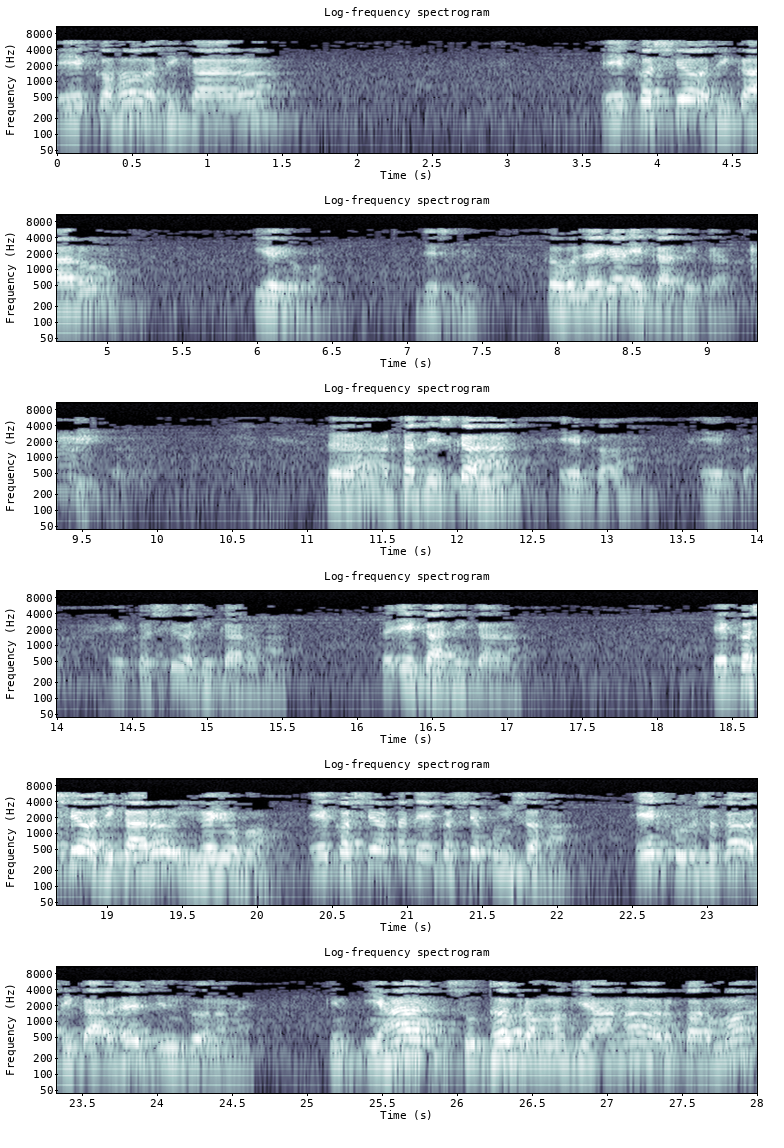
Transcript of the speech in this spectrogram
एक अधिकार, एकस्य अधिकारो यही हो, जिसमें। तो हो जाएगा एकाधिकार। तो अर्थात इसका एक एक एक अधिकार हो। तो एकाधिकार। एक अधिकार यो हो एक अर्थात एक पुंस। एक पुरुष का अधिकार है जिन दोनों में। यहाँ शुद्ध ब्रह्म ज्ञान और कर्म,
